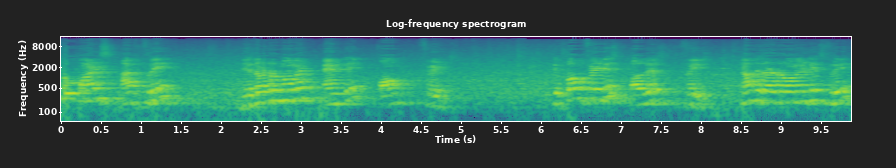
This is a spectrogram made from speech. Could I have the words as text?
two points are free the rudder moment and the pump feed. The pump feed is always free. Now the rudder moment is free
